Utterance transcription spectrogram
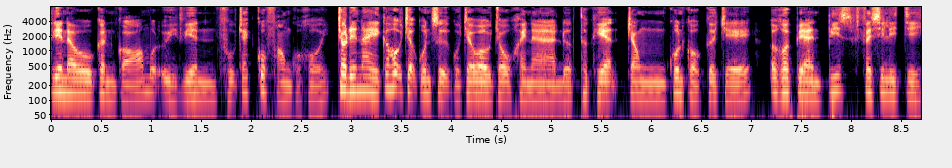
Liên Âu cần có một ủy viên phụ trách quốc phòng của khối. Cho đến nay, các hỗ trợ quân sự của châu Âu cho Ukraine được thực hiện trong khuôn khổ cơ chế European Peace Facility,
